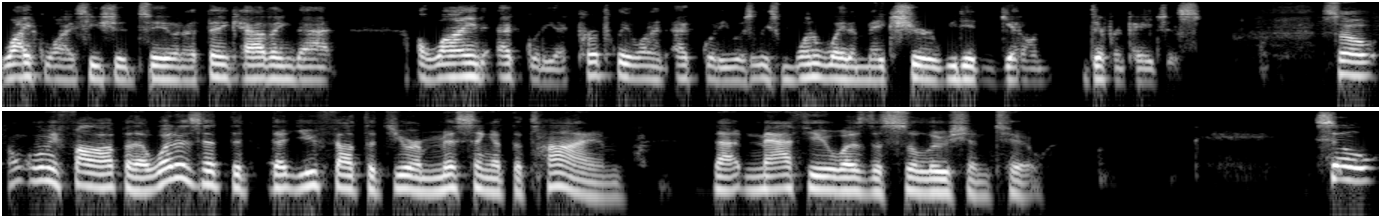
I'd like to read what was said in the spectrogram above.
likewise, he should too. And I think having that aligned equity, like perfectly aligned equity, was at least one way to make sure we didn't get on different pages. So let me follow up with that. What is it that, that you felt that you were missing at the time that Matthew was the solution to? So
